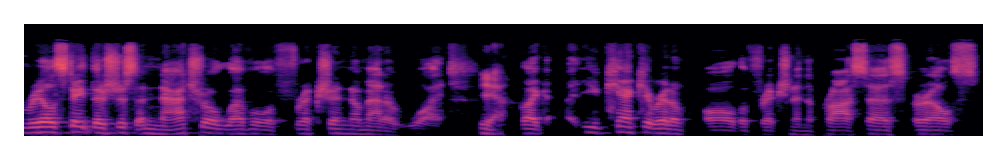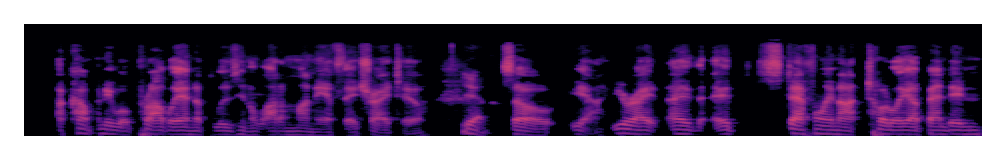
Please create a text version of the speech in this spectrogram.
real estate, there's just a natural level of friction no matter what. Yeah. Like you can't get rid of all the friction in the process, or else a company will probably end up losing a lot of money if they try to. Yeah. So yeah, you're right. I, it's definitely not totally upending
